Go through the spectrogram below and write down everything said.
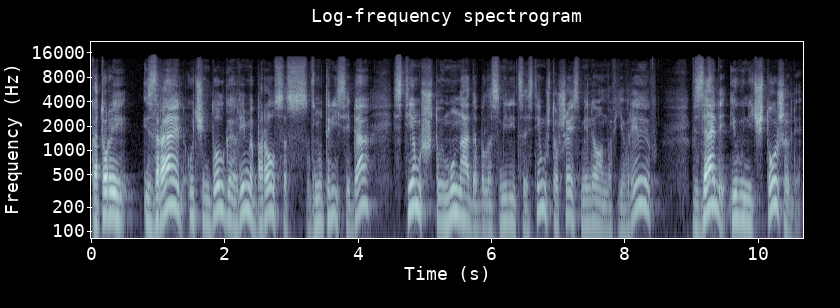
который Израиль очень долгое время боролся с- внутри себя с тем, что ему надо было смириться с тем, что 6 миллионов евреев взяли и уничтожили.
